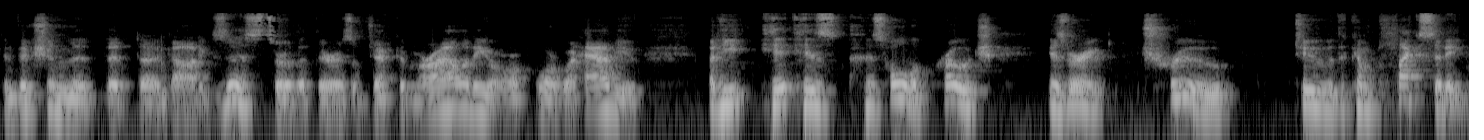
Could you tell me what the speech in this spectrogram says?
conviction that that uh, God exists or that there is objective morality or or what have you, but he his his whole approach is very true to the complexity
